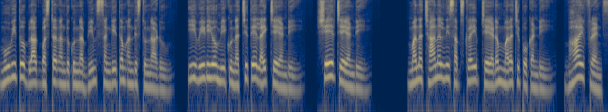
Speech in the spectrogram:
మూవీతో బ్లాక్ బస్టర్ అందుకున్న భీమ్స్ సంగీతం అందిస్తున్నాడు. ఈ వీడియో మీకు నచ్చితే లైక్ చేయండి షేర్ చేయండి. మన ఛానల్ని సబ్స్క్రైబ్ చేయడం మరచిపోకండి. Bye friends.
